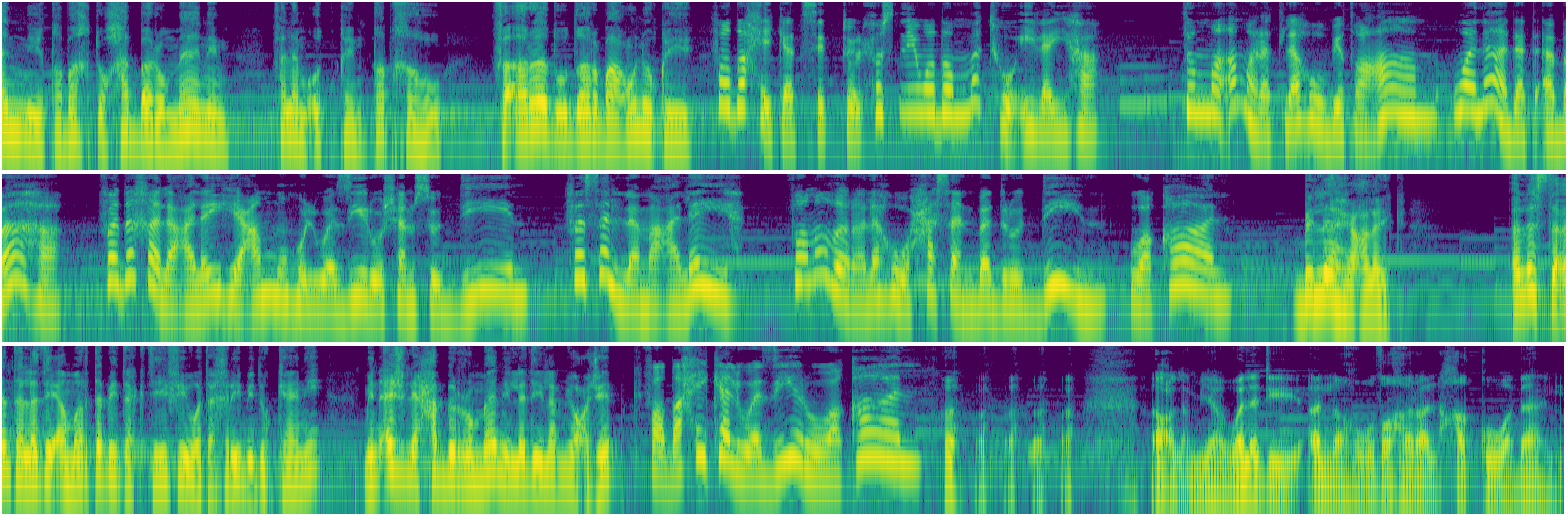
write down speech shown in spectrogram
أني طبخت حب رمان فلم أتقن طبخه فأرادوا ضرب عنقي فضحكت ست الحسن وضمته إليها. ثم أمرت له بطعام ونادت أباها. فدخل عليه عمه الوزير شمس الدين فسلم عليه. فنظر له حسن بدر الدين وقال بالله عليك ألست أنت الذي أمرت بتكتيفي وتخريب دكاني من أجل حب الرمان الذي لم يعجبك؟ فضحك الوزير وقال أعلم يا ولدي أنه ظهر الحق وبان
